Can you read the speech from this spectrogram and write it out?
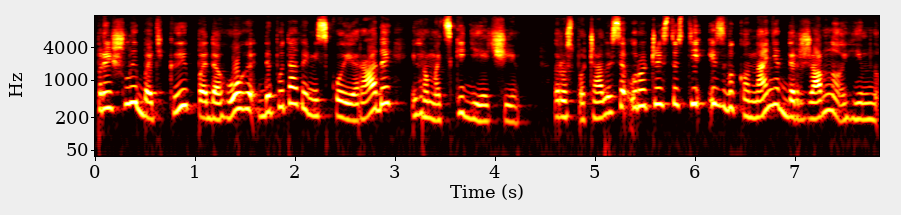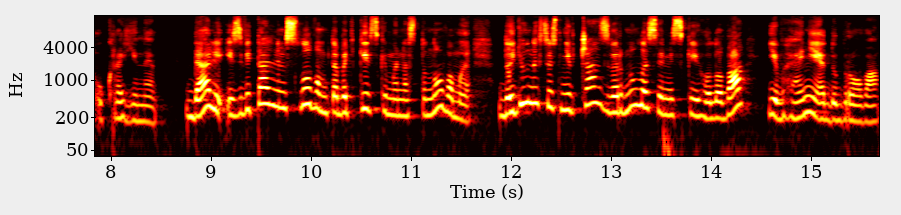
прийшли батьки, педагоги, депутати міської ради і громадські діячі. Розпочалися урочистості із виконання державного гімну України. Далі із вітальним словом та батьківськими настановами до юних соснівчан звернулася міський голова Євгенія Дуброва.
